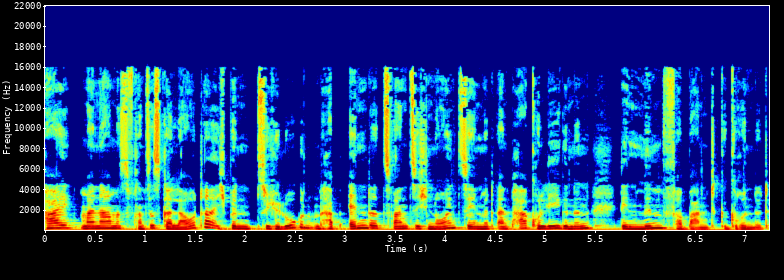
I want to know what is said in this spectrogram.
Hi, mein Name ist Franziska Lauter. Ich bin Psychologin und habe Ende 2019 mit ein paar Kolleginnen den MIM-Verband gegründet.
